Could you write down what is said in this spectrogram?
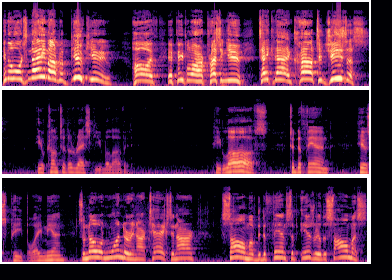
In the Lord's name, I rebuke you. Oh, if, if people are oppressing you, Take that and cry out to Jesus. He'll come to the rescue, beloved. He loves to defend his people. Amen. So, no wonder in our text, in our psalm of the defense of Israel, the psalmist,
